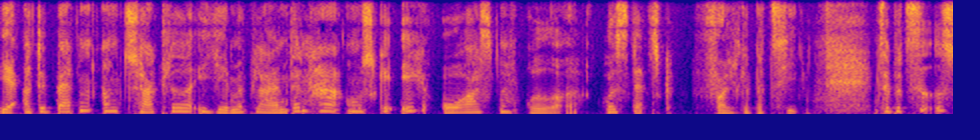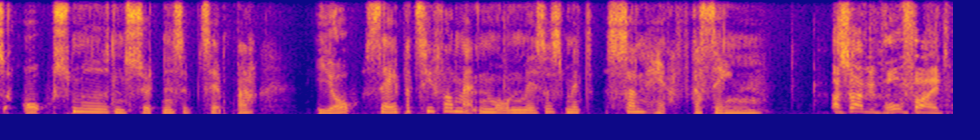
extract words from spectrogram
Ja, og debatten om tørklæder i hjemmeplejen, den har måske ikke overraskende rødder hos Dansk Folkeparti. Til partiets årsmøde den 17. september i år sagde partiformanden Morten Messersmith sådan her fra scenen. Og så har vi brug for et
